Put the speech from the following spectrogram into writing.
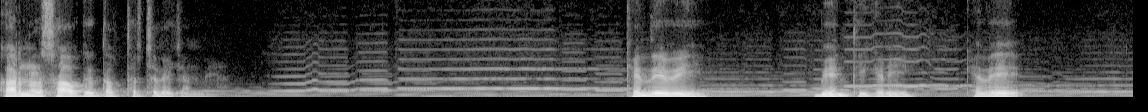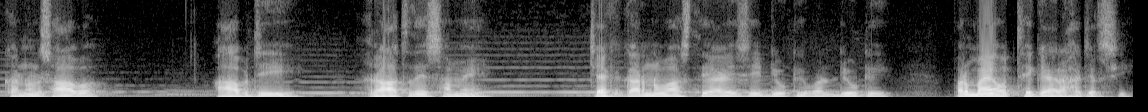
ਕਰਨਲ ਸਾਹਿਬ ਦੇ ਦਫ਼ਤਰ ਚਲੇ ਜਾਂਦੇ ਆ। ਕਹਿੰਦੇ ਵੀ ਬੇਨਤੀ ਕਰੀ ਕਹਿੰਦੇ ਕਰਨਲ ਸਾਹਿਬ, ਆਪ ਜੀ ਰਾਤ ਦੇ ਸਮੇਂ ਚੈੱਕ ਕਰਨ ਵਾਸਤੇ ਆਏ ਸੀ ਡਿਊਟੀ ਵੱਲ, ਡਿਊਟੀ, ਪਰ ਮੈਂ ਉੱਥੇ ਗੈਰ ਹਾਜ਼ਰ ਸੀ।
